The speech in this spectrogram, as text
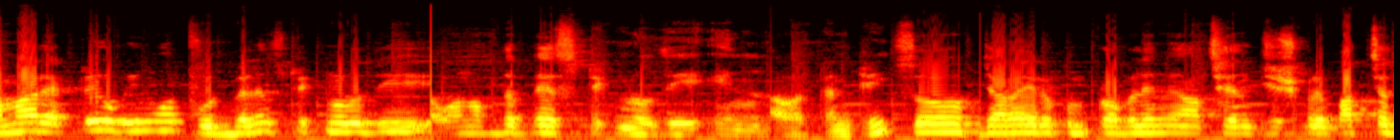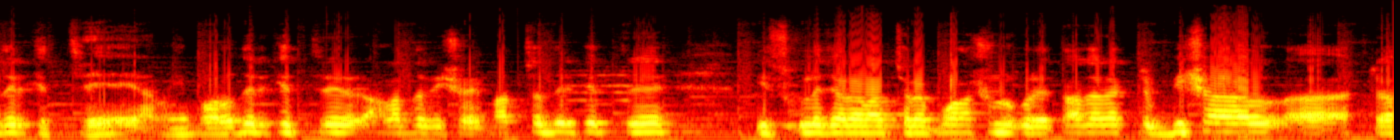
আমার একটাই অভিমত food balance technology one of the best technology in our country so যারা এরকম প্রবলেমে আছেন, বিশেষ করে বাচ্চাদের ক্ষেত্রে, আমি বড়দের ক্ষেত্রে আলাদা বিষয়, বাচ্চাদের ক্ষেত্রে স্কুলে যারা বাচ্চারা পড়াশোনা করে, তাদের একটা বিশাল একটা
